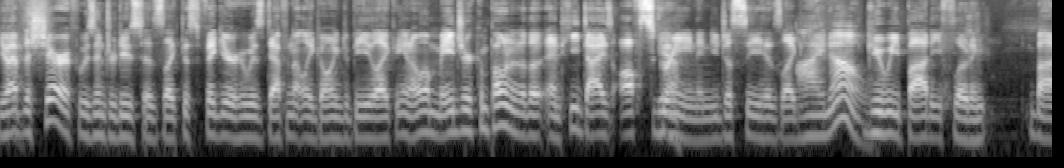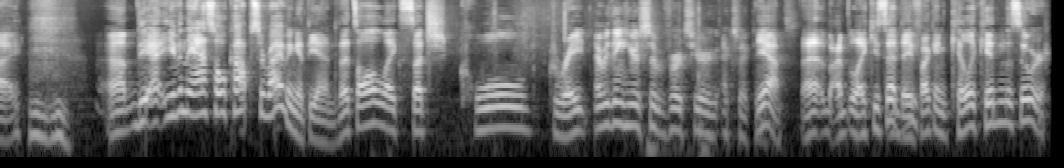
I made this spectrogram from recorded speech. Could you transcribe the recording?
You have the sheriff who's introduced as like this figure who is definitely going to be like you know a major component of the, and he dies off screen, and you just see his like I know. gooey body floating by. um, the even the asshole cop surviving at the end. That's all like such cool, great. Everything here subverts your expectations. Yeah, uh, like you said, they fucking kill a kid in the sewer.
